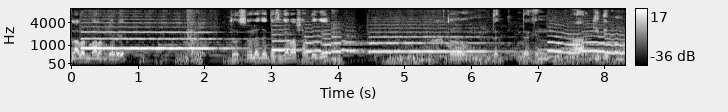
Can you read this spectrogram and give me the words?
লালন পালন করে। তো চলে যাইতেছি গা বাসার দিকে। তো দেখ- দেখেন আর কি দেখুন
